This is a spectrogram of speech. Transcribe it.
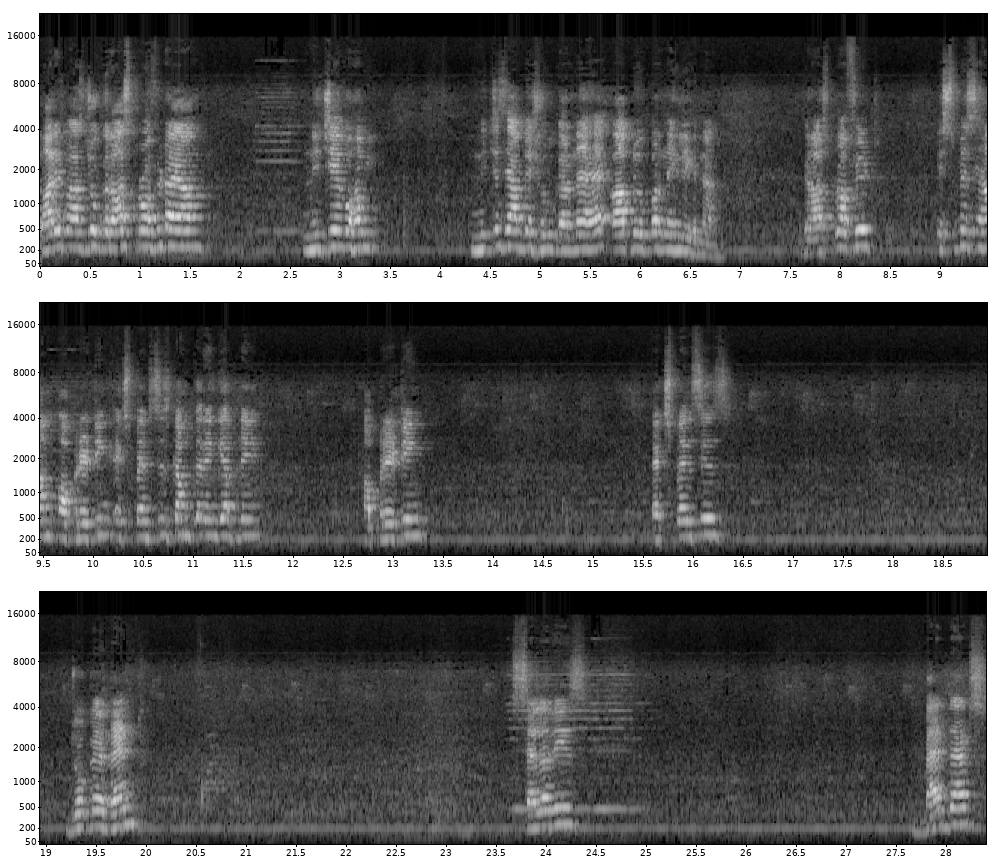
हमारे पास जो ग्रास प्रॉफिट आया, नीचे वो हम, नीचे से आपने शुरू करना है, आपने ऊपर नहीं लिखना। ग्रास प्रॉफिट इसमें से हम ऑपरेटिंग एक्सपेंसेस कम करेंगे अपने। ऑपरेटिंग एक्सपेंसेस जो कि rent salaries bad debts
